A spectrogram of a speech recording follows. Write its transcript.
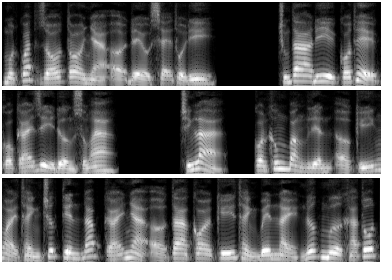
một quát gió to nhà ở đều sẽ thổi đi. Chúng ta đi có thể có cái gì đường sống A. Chính là, còn không bằng liền ở ký ngoài thành trước tiên đáp cái nhà ở ta coi ký thành bên này nước mưa khá tốt,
